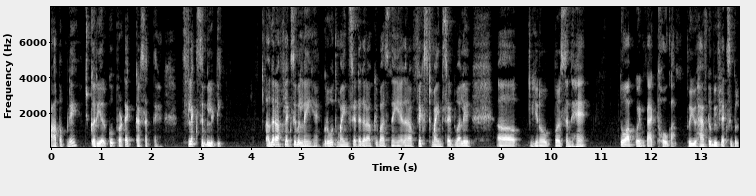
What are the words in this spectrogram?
आप अपने करियर को प्रोटेक्ट कर सकते हैं। फ्लेक्सिबिलिटी अगर आप फ्लेक्सिबल नहीं है ग्रोथ माइंडसेट अगर आपके पास नहीं है, अगर आप फिक्स्ड माइंडसेट वाले यू नो पर्सन हैं तो आपको इम्पैक्ट होगा। तो you have to be flexible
